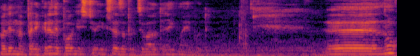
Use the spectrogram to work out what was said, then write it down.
Один ми перекрили повністю і все запрацювало так, як має бути. Е, ну,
